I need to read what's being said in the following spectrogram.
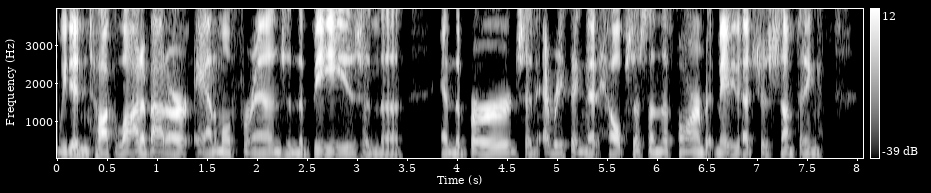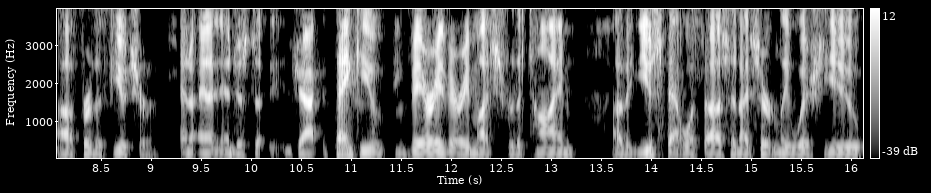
we didn't talk a lot about our animal friends and the bees and the and the birds and everything that helps us on the farm, but maybe that's just something uh, for the future. And, and, and just, uh, Jack, thank you very, very much for the time uh, that you spent with us. And I certainly wish you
